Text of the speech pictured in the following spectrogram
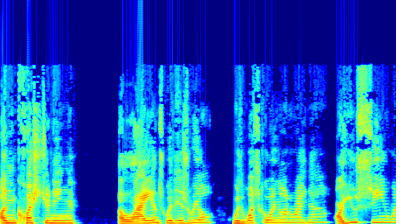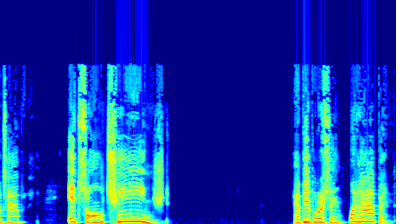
unquestioning alliance with Israel with what's going on right now? Are you seeing what's happening? It's all changed. And people are saying, What happened?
